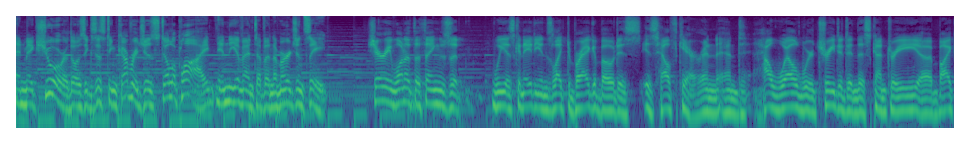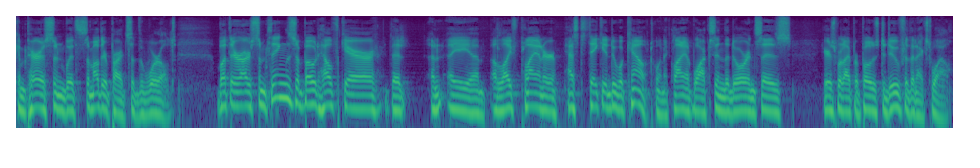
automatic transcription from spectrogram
and make sure those existing coverages still apply in the event of an emergency. Sheri, one of the things that we as Canadians like to brag about is is healthcare and and how well we're treated in this country uh, by comparison with some other parts of the world. But there are some things about healthcare that a, a, um, a life planner has to take into account when a client walks in the door and says, "Here's what I propose to do for the next while."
